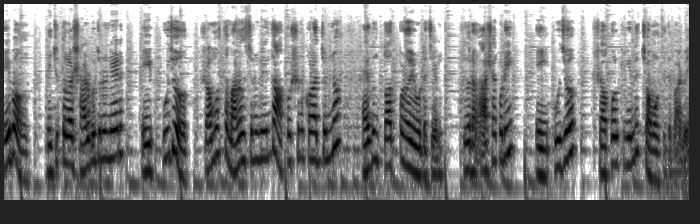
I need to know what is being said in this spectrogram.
এবং নিচুতলা সার্বজনীনের এই পুজো সমস্ত মানুষজনকে কিন্তু আকর্ষণ করার জন্য একদম তৎপর হয়ে উঠেছে। সুতরাং আশা করি এই পুজো সকলকে কিন্তু চমক দিতে পারবে।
